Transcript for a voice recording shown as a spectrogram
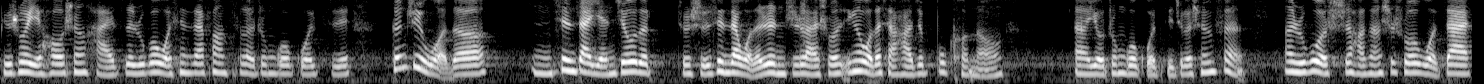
比如说以后生孩子，如果我现在放弃了中国国籍，根据我的嗯现在研究的，就是现在我的认知来说，因为我的小孩就不可能呃有中国国籍这个身份，那如果是好像是说我在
